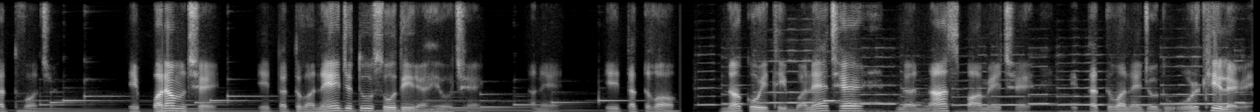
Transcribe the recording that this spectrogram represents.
તત્વ છે. એ પરમ છે, એ તત્વને જ તું શોધી રહ્યો છે અને એ તત્વ ન કોઈથી બને છે, ન નાશ પામે છે, એ તત્વને જો તું ઓળખી લેવે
